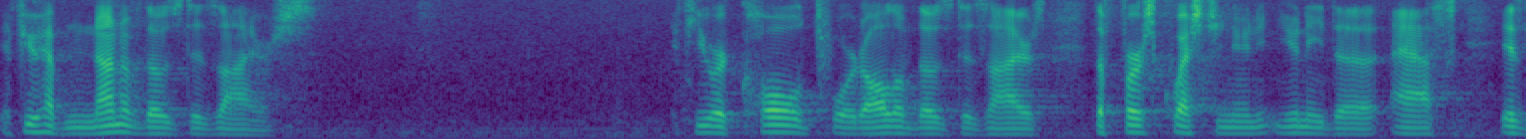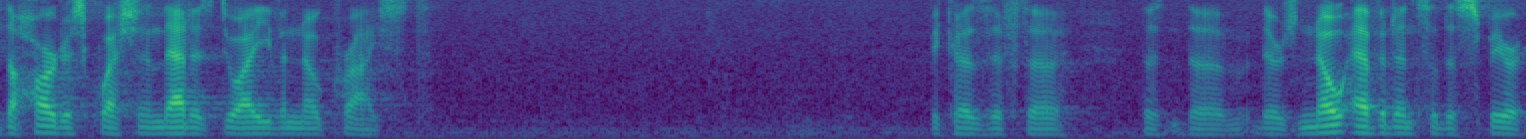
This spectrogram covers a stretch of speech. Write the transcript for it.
If you have none of those desires, if you are cold toward all of those desires, the first question you, you need to ask is the hardest question, and that is Do I even know Christ? Because if the, the, the, there's no evidence of the Spirit,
